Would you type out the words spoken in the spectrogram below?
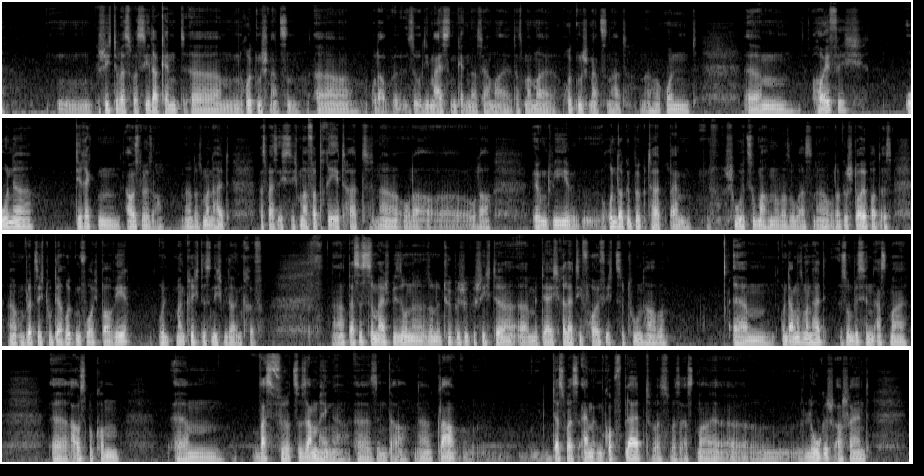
Geschichte, was, was jeder kennt, ähm, Rückenschmerzen. Äh, oder so die meisten kennen das ja mal, dass man mal Rückenschmerzen hat. Ne? Und ähm, häufig ohne direkten Auslöser. Ne? Dass man halt, was weiß ich, sich mal verdreht hat ne? oder, oder irgendwie runtergebückt hat beim Schuhe zu machen oder sowas ne? oder gestolpert ist. Ne? Und plötzlich tut der Rücken furchtbar weh und man kriegt es nicht wieder in den Griff. Ja, das ist zum Beispiel so eine, so eine typische Geschichte, äh, mit der ich relativ häufig zu tun habe. Ähm, und da muss man halt so ein bisschen erstmal äh, rausbekommen, ähm, was für Zusammenhänge äh, sind da. Ne? Klar, das, was einem im Kopf bleibt, was, was erstmal äh, logisch erscheint,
